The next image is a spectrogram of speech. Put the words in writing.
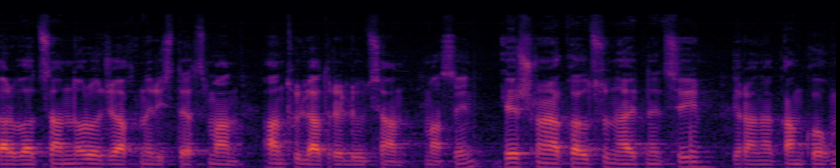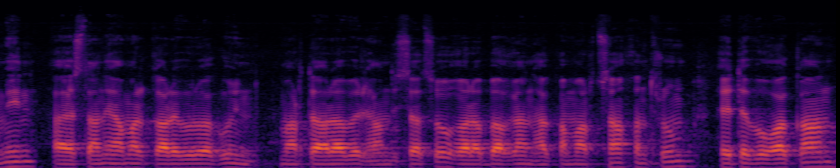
լարվածության նոր օջախների ստեղծման անթույլատրելիության մասին։ Ես շնորհակալություն հայտնեցի իրանական կողմին Հայաստանի համար կարևորագույն մարտահրավեր հանդիսացող Ղարաբաղյան հակամարտության խնդրում հետևողական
